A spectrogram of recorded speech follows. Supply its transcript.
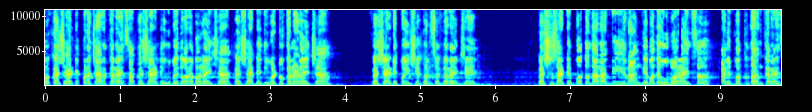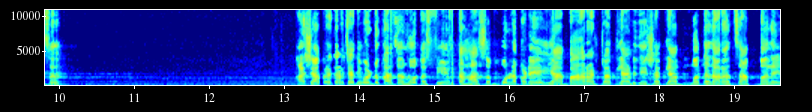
मग कशासाठी प्रचार करायचा? कशासाठी उमेदवार भरायच्या? कशासाठी निवडणुका लढायच्या? कशासाठी पैसे खर्च करायचे? कशासाठी मतदारांनी रांगेमध्ये उभं राहायचं आणि मतदान करायचं? अशा प्रकारच्या निवडणुका जर होत असतील तर हा संपूर्णपणे या महाराष्ट्रातल्या आणि देशातल्या मतदारांचा अपमान आहे.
